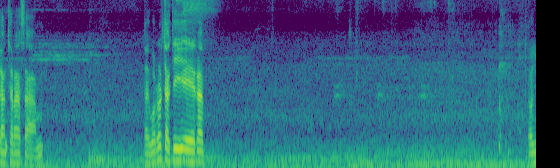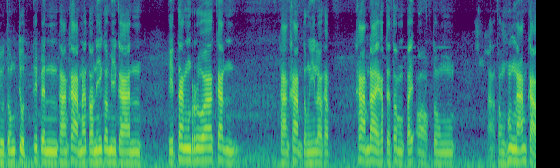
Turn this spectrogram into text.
ชันชลาสามแต่ว่ารถจาก GEA ครับ เราอยู่ตรงจุดที่เป็นทางข้ามนะ ตอนนี้ก็มีการติดตั้งรั้วกั้นทางข้ามตรงนี้แล้วครับ ข้ามได้ครับ แต่ต้องไปออกตรงตรงห้องน้ำเก่า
